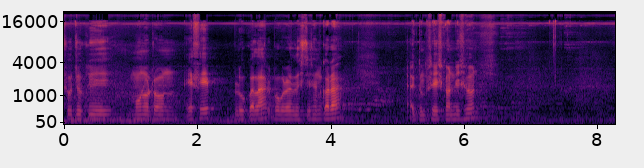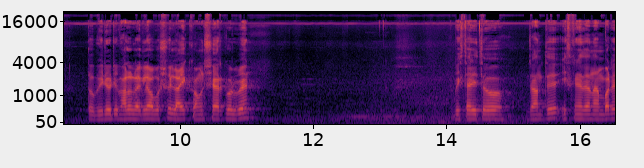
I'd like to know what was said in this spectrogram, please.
Suzuki monotone SF blue colour Bogura registration করা, একদম ফ্রেশ কন্ডিশন তো ভিডিওটি ভালো লাগলে অবশ্যই লাইক কমেন্ট শেয়ার করবেন। বিস্তারিত জানতে স্ক্রিনে দেওয়া নাম্বারে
